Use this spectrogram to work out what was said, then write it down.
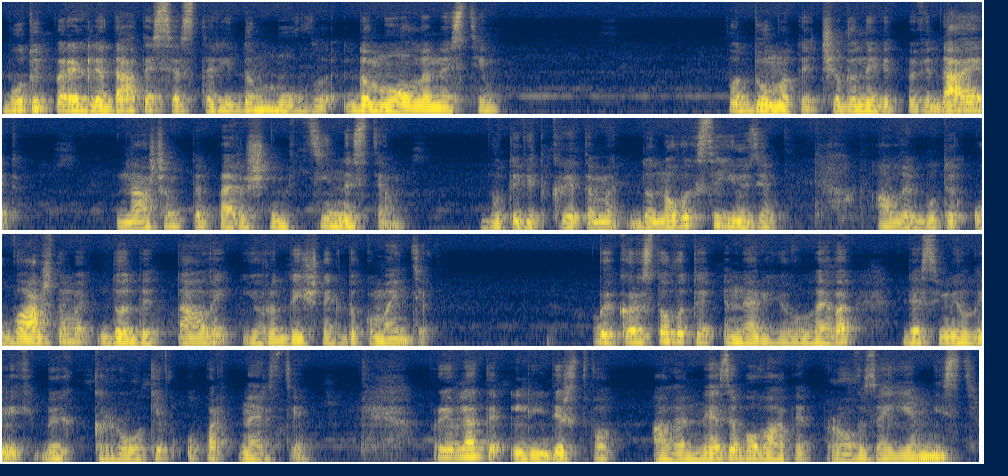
Будуть переглядатися старі домовленості. Подумати, чи вони відповідають нашим теперішнім цінностям, бути відкритими до нових союзів, але бути уважними до деталей юридичних документів, використовувати енергію лева для сміливих кроків у партнерстві, проявляти лідерство, але не забувати про взаємність.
